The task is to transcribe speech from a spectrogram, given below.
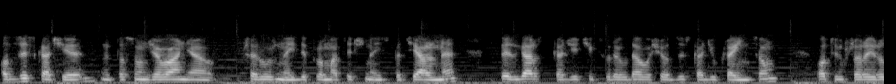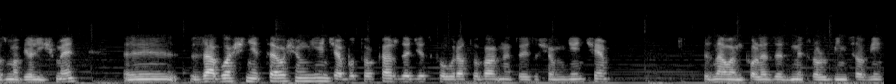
odzyskać je. To są działania przeróżne i dyplomatyczne i specjalne. To jest garstka dzieci, które udało się odzyskać Ukraińcom. O tym wczoraj rozmawialiśmy. Y, Za właśnie te osiągnięcia, bo to każde dziecko uratowane to jest osiągnięcie. Przyznałem koledze Dmytro Lubincowi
